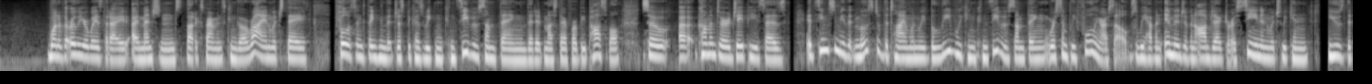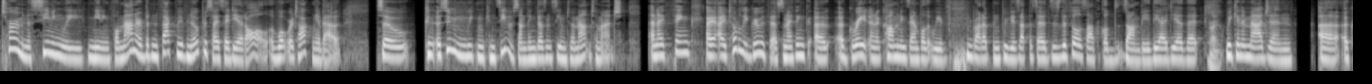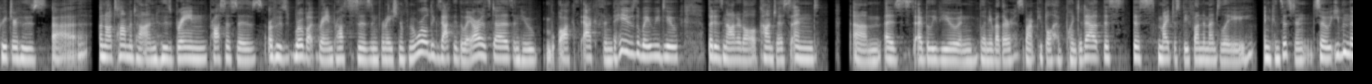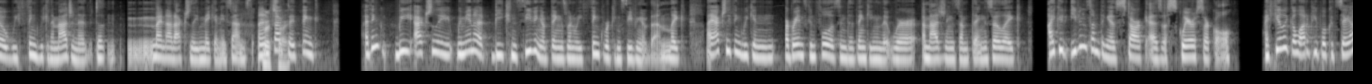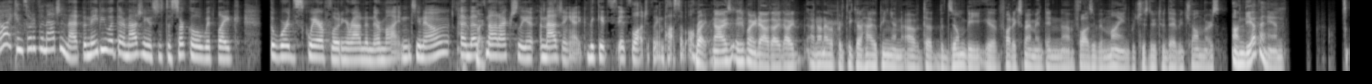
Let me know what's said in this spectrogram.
one of the earlier ways that I, I, mentioned thought experiments can go awry, in which they fool us into thinking that just because we can conceive of something, that it must therefore be possible. So, uh, commenter JP says, It seems to me that most of the time when we believe we can conceive of something, we're simply fooling ourselves. We have an image of an object or a scene in which we can use the term in a seemingly meaningful manner, but in fact, we have no precise idea at all of what we're talking about. So, con- assuming we can conceive of something doesn't seem to amount to much. And I think I, I totally agree with this. And I think a, a, great and a common example that we've brought up in previous episodes is the philosophical zombie. The idea that right. we can imagine uh, a creature who's uh, an automaton whose brain processes or whose robot brain processes information from the world exactly the way ours does, and who walks, acts, and behaves the way we do, but is not at all conscious. And um, as I believe you and plenty of other smart people have pointed out, this this might just be fundamentally inconsistent. So even though we think we can imagine it, it doesn't, might not actually make any sense. And in That's fact, right. I think I think we actually we may not be conceiving of things when we think we're conceiving of them. Like I actually think we can our brains can fool us into thinking that we're imagining something. So like I could even something as stark as a square circle I feel like a lot of people could say, "Oh, I can sort of imagine that," but maybe what they're imagining is just a circle with like the word "square" floating around in their mind, you know, and that's right. not actually imagining it because it's, it's logically impossible. Right. Now, as, as you pointed out, I, I, I, don't have a particular high opinion of the, the zombie uh, thought experiment in uh, philosophy of mind, which is due to David Chalmers. On the other hand,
